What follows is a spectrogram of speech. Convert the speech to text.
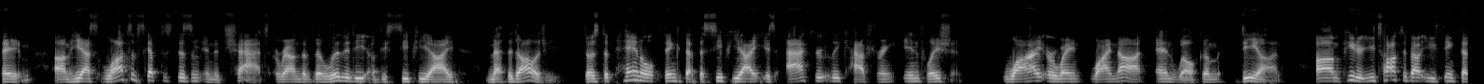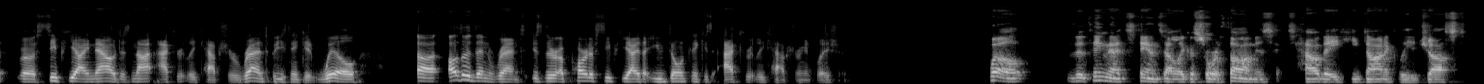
fame. Um, he has lots of skepticism in the chat around the validity of the CPI methodology. Does the panel think that the CPI is accurately capturing inflation? Why or why, why not? And welcome, Dion. Um, Peter, you talked about you think that uh, CPI now does not accurately capture rent, but you think it will. Uh, other than rent, is there a part of CPI that you don't think is accurately capturing inflation? Well, the thing that stands out like a sore thumb is how they hedonically adjust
